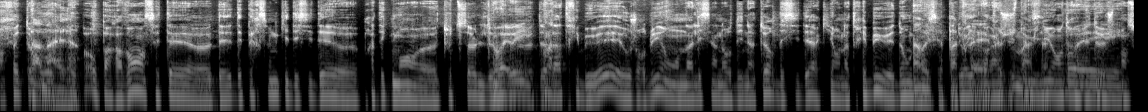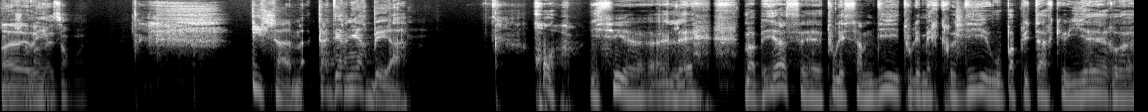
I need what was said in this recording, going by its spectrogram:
en fait, Pas mal. auparavant, c'était euh, des, des personnes qui décidaient euh, pratiquement euh, toutes seules de, Oui, oui. de l'attribuer. Et aujourd'hui, on a laissé un ordinateur décider à qui on attribue. Et donc, Ah oui, c'est pas il doit y avoir un juste humain, ça. milieu entre Oui, les deux. Je pense que tu as oui. raison. ouais. Hicham, ta dernière BA. Oh, ici, euh, elle est- ma BA, c'est tous les samedis, tous les mercredis, ou pas plus tard que hier, euh,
